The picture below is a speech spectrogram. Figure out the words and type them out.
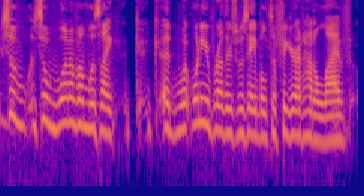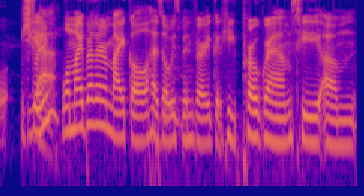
So, so one of them was like, uh, one of your brothers was able to figure out how to live stream. Yeah. Well, my brother Michael has always been very good. He programs. He um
